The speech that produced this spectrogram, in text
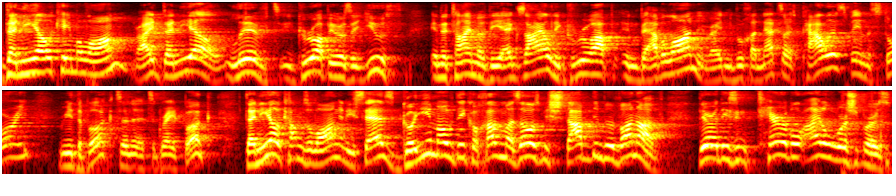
Daniel came along, right? Daniel lived, he grew up, he was a youth in the time of the exile. He grew up in Babylon, right? Nebuchadnezzar's palace, famous story. Read the book, it's a, it's a great book. Daniel comes along and he says, Goyim kochav mishtabdim. There are these terrible idol worshippers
